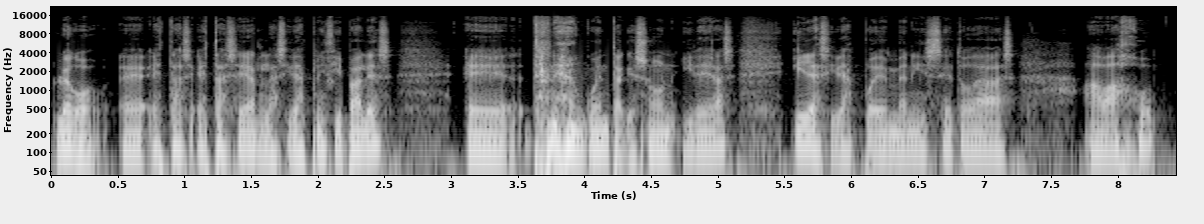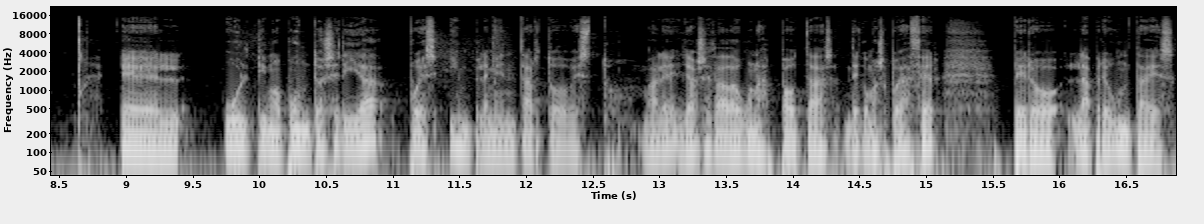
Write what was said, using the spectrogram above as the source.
Luego, eh, estas, estas serían las ideas principales. Eh, tener en cuenta que son ideas y las ideas pueden venirse todas abajo. El último punto sería pues implementar todo esto. ¿vale? Ya os he dado algunas pautas de cómo se puede hacer, pero la pregunta es,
